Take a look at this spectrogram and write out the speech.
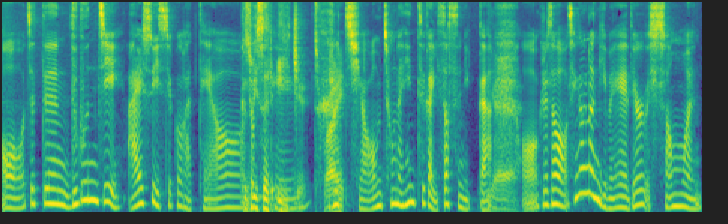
어, 어쨌든 누군지 알 수 있을 것 같아요. 'Cause we said. Egypt, right? 그렇죠. 엄청난 힌트가 있었으니까. Yeah. 어, 그래서 생각난 김에 there is someone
